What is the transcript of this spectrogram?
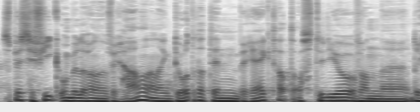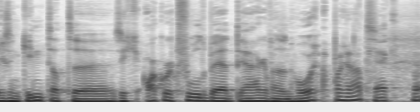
Specifiek omwille van een verhaal, een anekdote dat hij bereikt had als studio van eh, er is een kind dat eh, zich awkward voelt bij het dragen van zijn hoorapparaat. Kijk. Ja.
